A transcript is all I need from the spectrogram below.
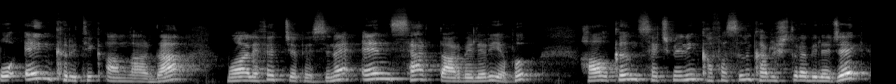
o en kritik anlarda muhalefet cephesine en sert darbeleri yapıp halkın, seçmenin kafasını karıştırabilecek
